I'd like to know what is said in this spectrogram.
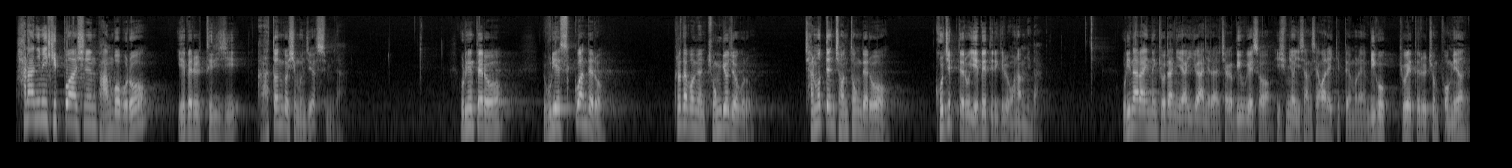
하나님이 기뻐하시는 방법으로 예배를 드리지 않았던 것이 문제였습니다. 우리는 때로 우리의 습관대로 그러다 보면 종교적으로 잘못된 전통대로 고집대로 예배 드리기를 원합니다. 우리나라에 있는 교단 이야기가 아니라 제가 미국에서 20년 이상 생활했기 때문에 미국 교회들을 좀 보면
